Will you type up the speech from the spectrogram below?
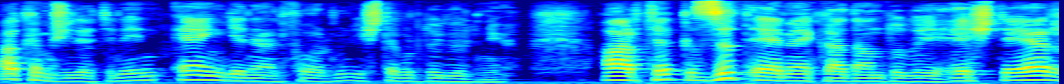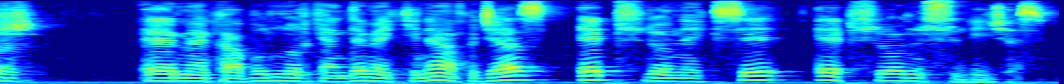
Akım şiddetinin en genel formülü işte burada görünüyor. Artık zıt EMK'dan dolayı eşdeğer EMK bulunurken demek ki ne yapacağız? Epsilon eksi epsilon üssü diyeceğiz.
